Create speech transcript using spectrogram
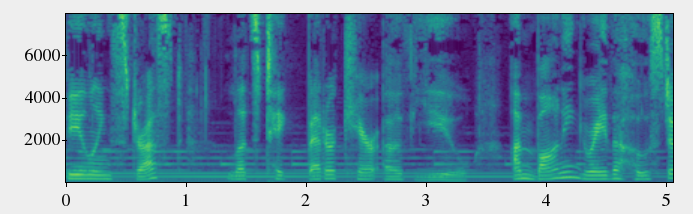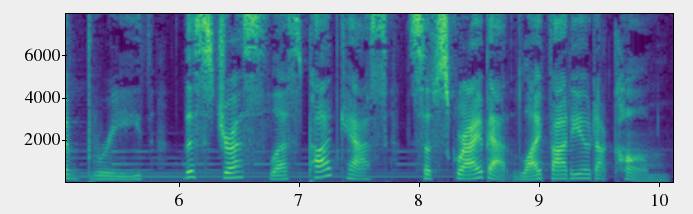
Feeling stressed? Let's take better care of you. I'm Bonnie Gray, the host of Breathe, the Stress Less podcast. Subscribe at lifeaudio.com.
